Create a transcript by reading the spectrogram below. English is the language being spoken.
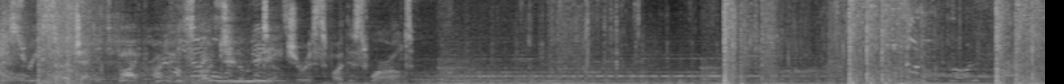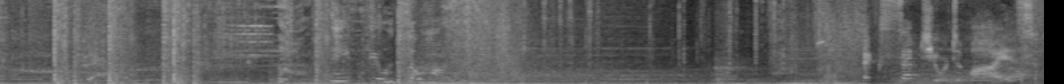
This research and its byproducts are too dangerous for this world. Accept your demise.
